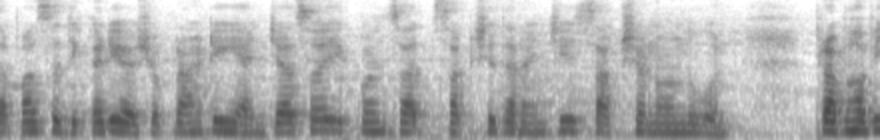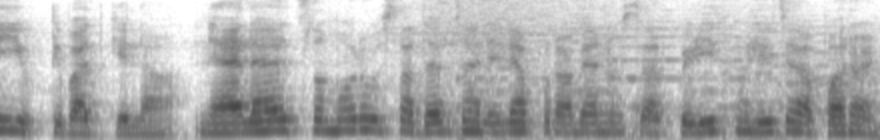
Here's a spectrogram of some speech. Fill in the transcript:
तपास अधिकारी अशोक रहाटे यांच्यासह एकोणसात साक्षीदारांची साक्ष नोंदवून प्रभावी युक्तिवाद केला. न्यायालयासमोर सादर झालेल्या पुराव्यानुसार पीडित मुलीचे अपहरण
